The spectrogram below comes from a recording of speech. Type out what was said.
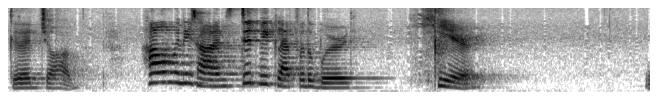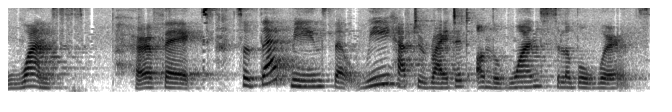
Good job. How many times did we clap for the word here? Once. Perfect. So that means that we have to write it on the one syllable words.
